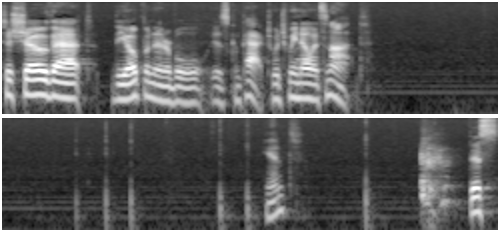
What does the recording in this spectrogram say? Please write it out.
to show that the open interval is compact, which we know it's not? Hint. This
